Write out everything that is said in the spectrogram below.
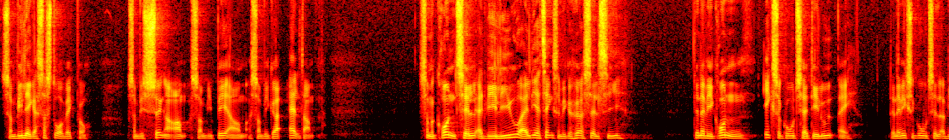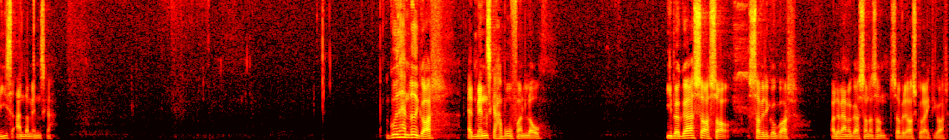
som vi lægger så stor vægt på, som vi synger om, som vi beder om, og som vi gør alt om, som er grunden til, at vi er i live, og alle de her ting, som vi kan høre os selv sige, den er vi i grunden ikke så gode til at dele ud af. Den er vi ikke så gode til at vise andre mennesker. Gud han ved godt, at mennesker har brug for en lov. I bør gøre så og så, så vil det gå godt. Og lad være med at gøre sådan og sådan, så vil det også gå rigtig godt.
